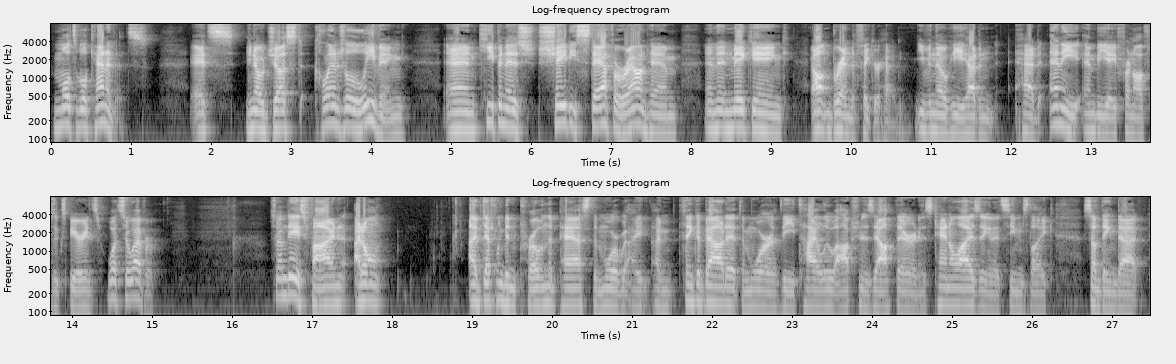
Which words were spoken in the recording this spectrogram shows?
multiple candidates. It's, you know, just Colangelo leaving and keeping his shady staff around him and then making Elton Brand the figurehead, even though he hadn't had any NBA front office experience whatsoever. So MD is fine. I don't. I've definitely been pro in the past. The more I, I think about it, the more the Ty Lue option is out there and is tantalizing, and it seems like something that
